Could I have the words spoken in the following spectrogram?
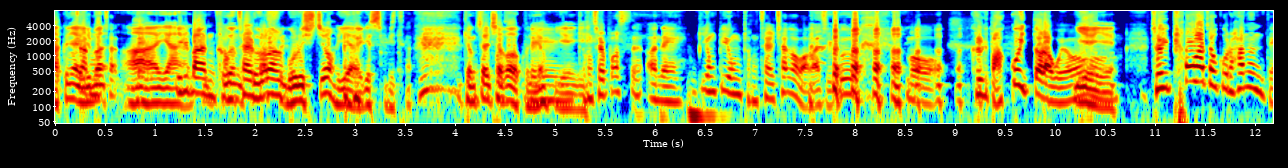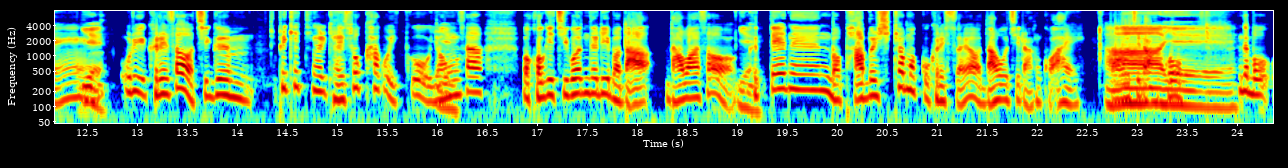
아, 그냥 일반 닭장차, 아, 네, 야. 일반 그건, 경찰 그건 버스. 모르시죠? 예, 알겠습니다. 경찰차가 왔군요. 네, 예, 예. 경찰 버스, 아, 네, 삐용삐용 경찰차가 와 가지고 뭐 그렇게 막고 있더라고요. 예, 예. 저희 평화적으로 하는데 예. 우리 그래서 지금 피켓팅을 계속 하고 있고 예. 영사 뭐 거기 직원들이 뭐 나 나와서 예. 그때는 뭐 밥을 시켜 먹고 그랬어요. 나오질 않고 아예 나오질 아, 않고. 예. 근데 뭐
